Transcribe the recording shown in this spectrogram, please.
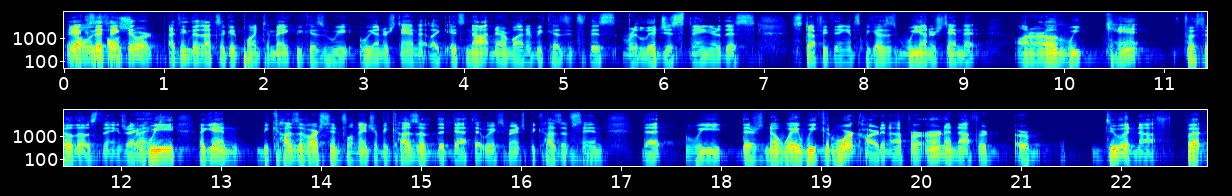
It yeah, because I falls think short. that I think that that's a good point to make because we we understand that like it's not narrow-minded because it's this religious thing or this stuffy thing. It's because we understand that on our own we can't fulfill those things, right? Right. We again because of our sinful nature, because of the death that we experience because of sin, that we there's no way we could work hard enough or earn enough or or do enough. But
